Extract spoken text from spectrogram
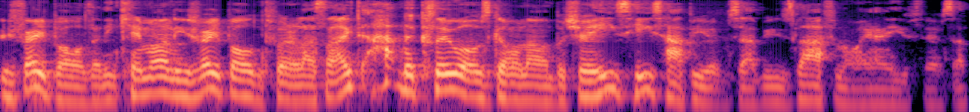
He's very bold, and he came on. He was very bold on Twitter last night. I hadn't a clue what was going on, but sure, he's he's happy with himself. He was laughing away and he was himself.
